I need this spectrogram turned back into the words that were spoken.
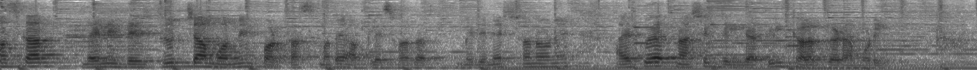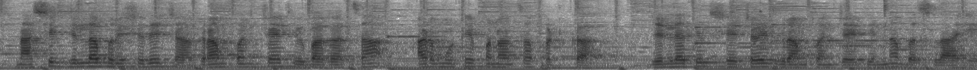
नमस्कार दैनिक देशदूतच्या मॉर्निंग पॉडकास्टमध्ये आपले स्वागत. मी दिनेश सोनवणे. ऐकूयात नाशिक जिल्ह्यातील ठळक घडामोडी. नाशिक जिल्हा परिषदेच्या ग्रामपंचायत विभागाचा आडमुठेपणाचा फटका जिल्ह्यातील शेहेचाळीस ग्रामपंचायतींना बसला आहे.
